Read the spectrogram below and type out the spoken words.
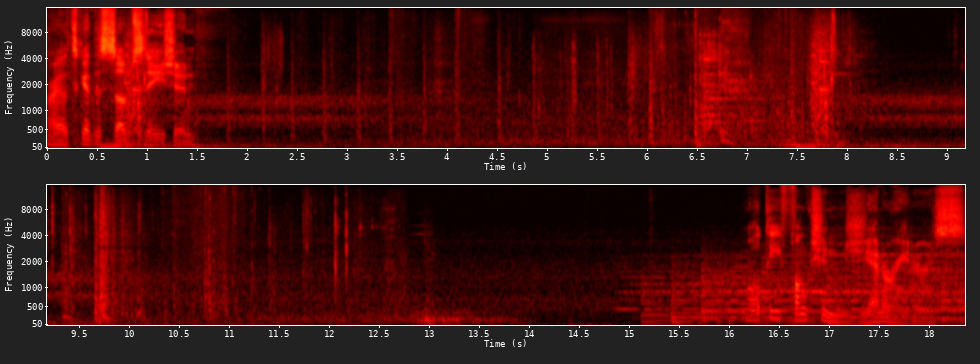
Alright, let's get the substation. Multifunction generators.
